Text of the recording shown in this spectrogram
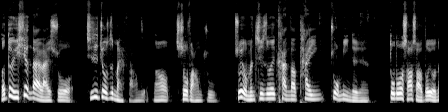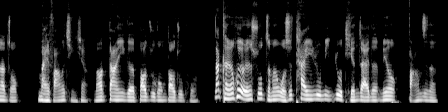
而对于现代来说，其实就是买房子，然后收房租。所以，我们其实会看到太阴做命的人多多少少都有那种买房的倾向，然后当一个包租公包租婆。那可能会有人说，怎么我是太阴入命入田宅的，没有房子呢？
